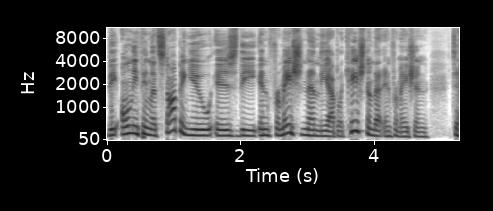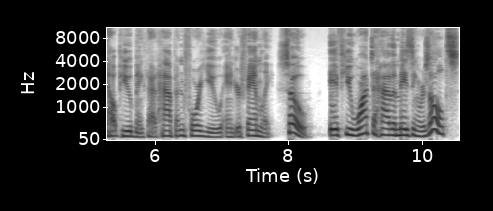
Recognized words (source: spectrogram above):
The only thing that's stopping you is the information and the application of that information to help you make that happen for you and your family. So, if you want to have amazing results,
